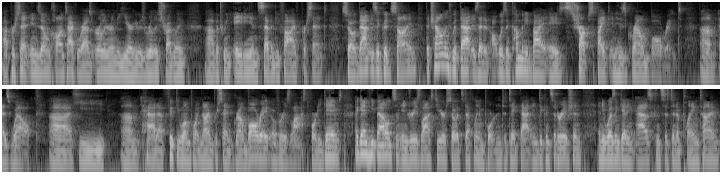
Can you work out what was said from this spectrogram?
uh, percent in zone contact, whereas earlier in the year he was really struggling uh, between 80 and 75 percent. So that is a good sign. The challenge with that is that it was accompanied by a sharp spike in his ground ball rate um, as well. Uh, he um, had a 51.9% ground ball rate over his last 40 games. Again, he battled some injuries last year, so it's definitely important to take that into consideration. And he wasn't getting as consistent of playing time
